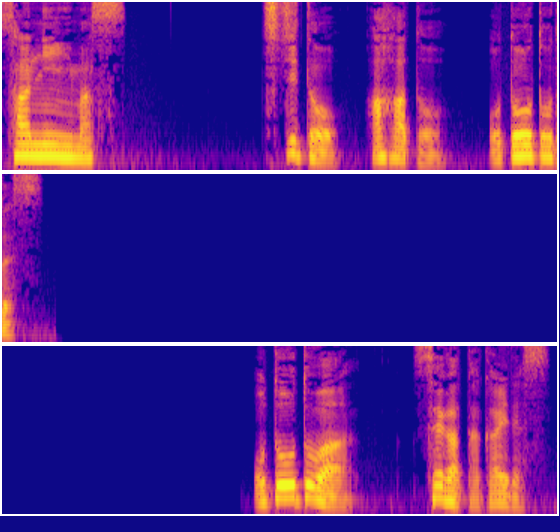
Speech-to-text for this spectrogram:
三人います。父と母と弟です。弟は背が高いです。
